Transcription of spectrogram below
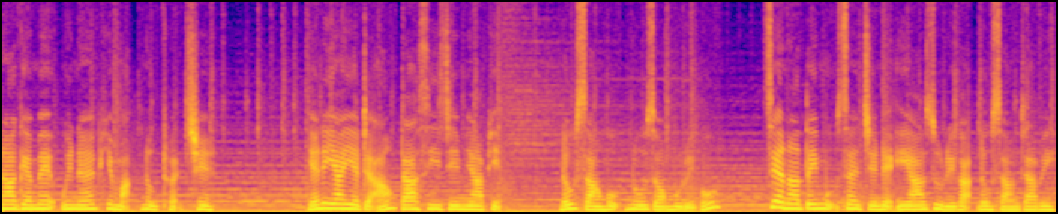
နာခံမဲ့ဝန်ထမ်းဖြစ်မှနှုတ်ထွက်ခြင်းရန်နရားရဲ့တအောင်တာစီခြင်းများဖြင့်လှုပ်ဆောင်မှုနှိုးဆော်မှုတွေကိုဆီယနာသိမ့်မှုစန့်ကျင်တဲ့အင်အားစုတွေကလှုပ်ဆောင်ကြပြီး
